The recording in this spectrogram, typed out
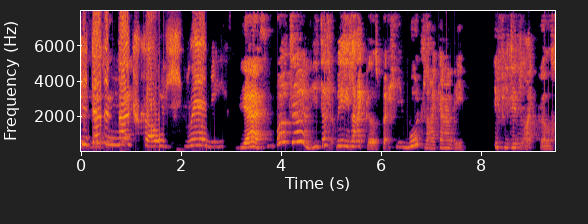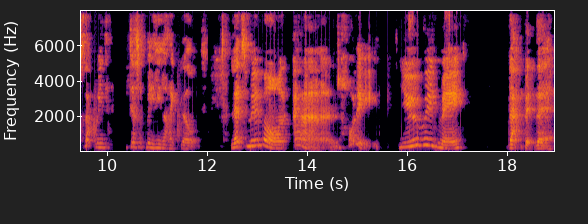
She doesn't like girls, really. Yes, well done. He doesn't really like girls, but he would like Annie if he did like girls. So that means he doesn't really like girls. Let's move on. And Holly, you read me that bit there.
